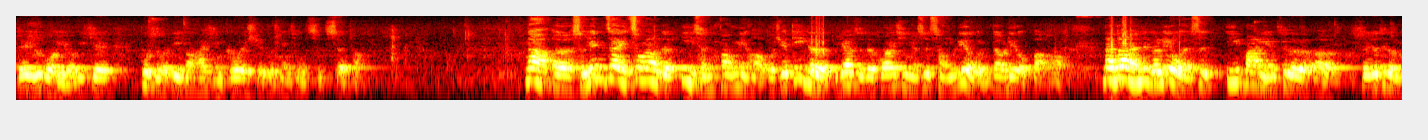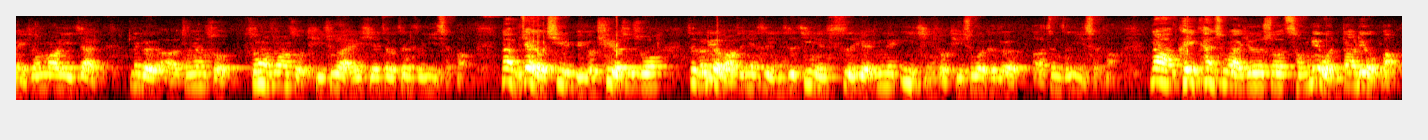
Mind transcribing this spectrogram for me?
所以如果有一些不足的地方，还请各位学术先生指正哈。那呃，首先在重要的议程方面哈，我觉得第一个比较值得关心的是从六稳到六保哈。那当然，那个六稳是一八年这个呃，随着这个美中贸易战。那个呃，中央所中共中央所提出来一些这个政治议程哦，那比较有趣有趣的是说，这个六保这件事情是今年四月因为疫情所提出的这个呃政治议程啊，那可以看出来就是说从六稳到六保，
